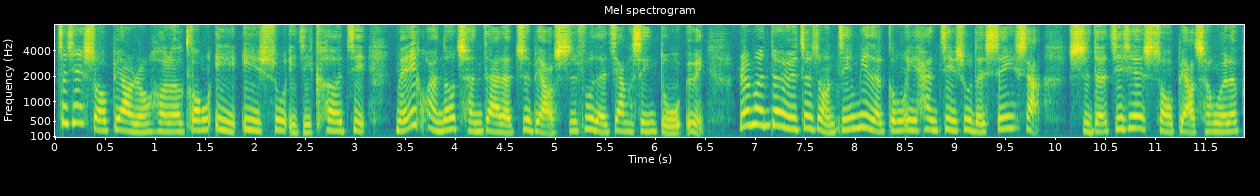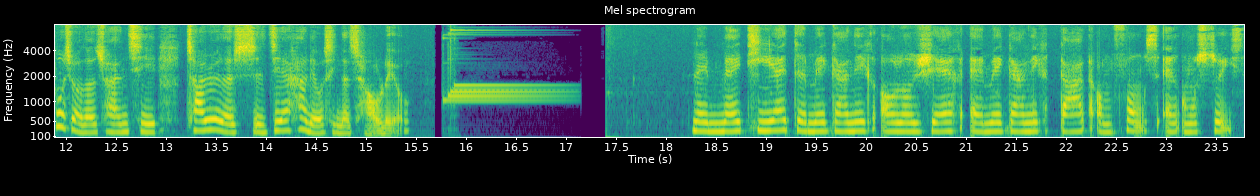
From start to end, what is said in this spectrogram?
这些手表融合了工艺、艺术以及科技，每一款都承载了制表师傅的匠心独运。人们对于这种精密的工艺和技术的欣赏，使得机械手表成为了不朽的传奇，超越了时间和流行的潮流。Les métiers de mécanique horlogère et mécanique d'art en France et en Suisse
